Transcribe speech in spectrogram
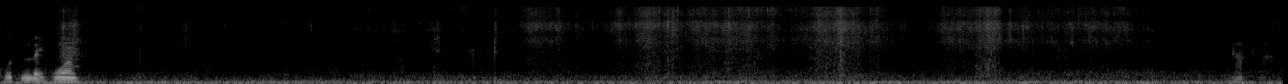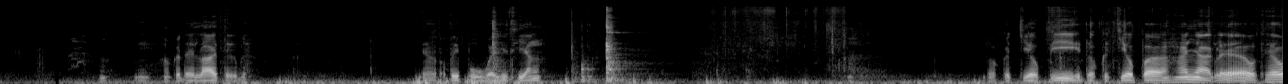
กุดเลยห่วง นี่เขาก็ได้ หลายเติบเลยเดี๋ยวเอาไปปลูกไว้อยู่เทียง ดอกกระเจียวปี ดอกกระเจียวปลาหายากแล้วแถว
